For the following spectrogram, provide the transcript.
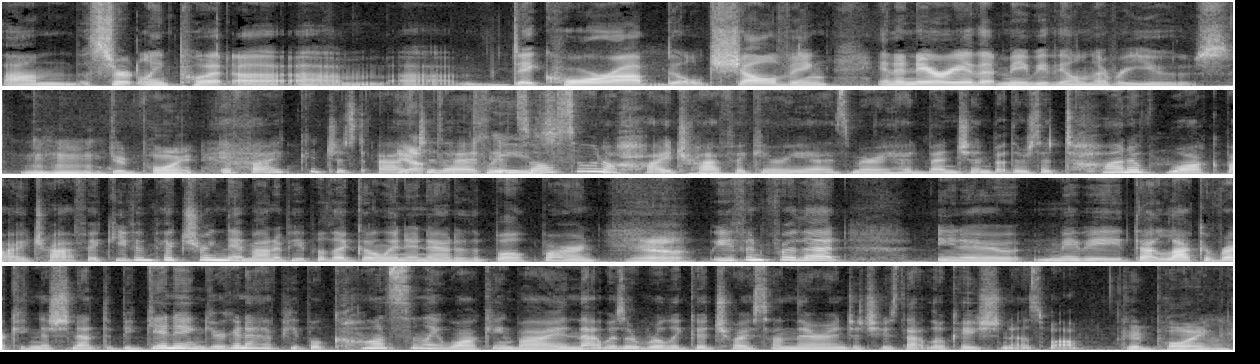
Um, certainly put a, um, um, decor up, build shelving in an area that maybe they'll never use. Mm-hmm. good point. If I could just add Yeah, to that, please. it's also in a high traffic area, as Mary had mentioned, but there's a ton of walk by traffic. Even picturing the amount of people that go in and out of the bulk barn. Yeah. Even for that, you know, maybe that lack of recognition at the beginning, you're going to have people constantly walking by. And that was a really good choice on their end to choose that location as well. Good point.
